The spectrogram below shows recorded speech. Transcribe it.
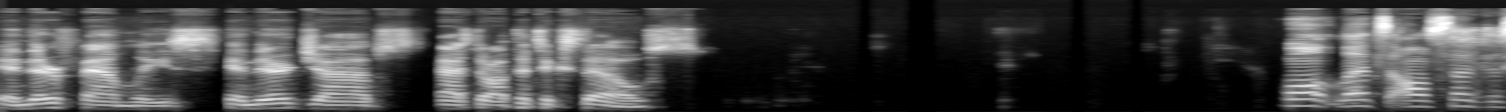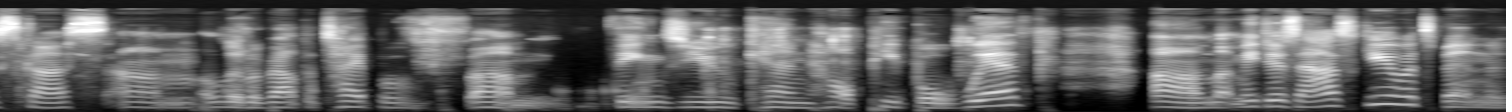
and their families and their jobs as their authentic selves well, let's also discuss um, a little about the type of um, things you can help people with. Um, let me just ask you it's been a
